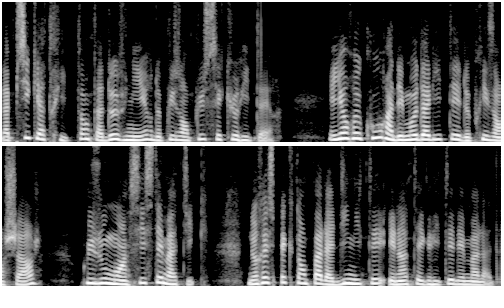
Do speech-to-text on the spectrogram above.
la psychiatrie tente à devenir de plus en plus sécuritaire, ayant recours à des modalités de prise en charge plus ou moins systématiques, ne respectant pas la dignité et l'intégrité des malades.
